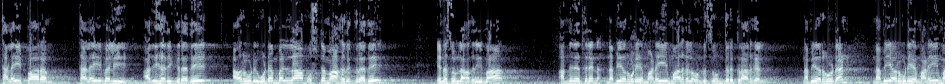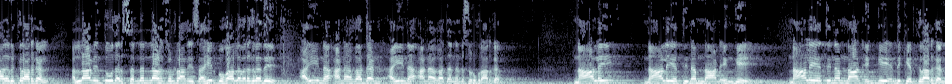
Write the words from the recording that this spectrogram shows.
தலைப்பாரம் தலைவலி அதிகரிக்கிறது அவர்களுடைய உடம்பெல்லாம் உஷ்ணமாக இருக்கிறது. என்ன சொல்றாங்க தெரியுமா? அந்த நேரத்தில் நபியவர்களுடைய மனைவிமார்கள் ஒன்று சூழ்ந்திருக்கிறார்கள். நபியவர்களுடன் நபியவர்களுடைய மனைவிமார் இருக்கிறார்கள். அல்லாவின் தூதர் ஸல்லல்லாஹு சொல்றாங்க சஹீல் புகார்ல வருகிறது. ஐன அனகதன் ஐன அனகதன் என்று சொல்கிறார்கள். நாளை நாளைய தினம் நான் எங்கே? நாளைய தினம் நான் எங்கே என்று கேட்கிறார்கள்.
